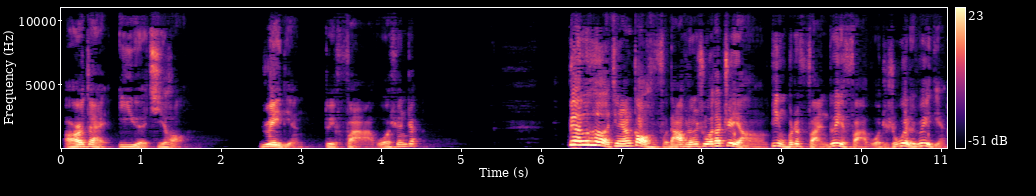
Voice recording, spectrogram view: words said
而在1月7号，瑞典对法国宣战。贝纳多特竟然告诉拿破仑说，他这样并不是反对法国，只是为了瑞典。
